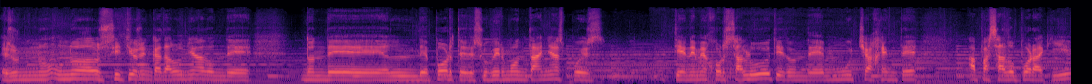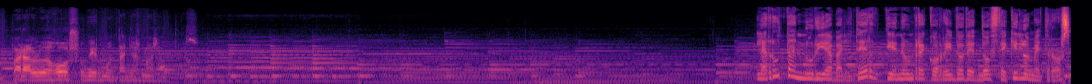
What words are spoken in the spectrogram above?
es un, uno de los sitios en Cataluña donde donde el deporte de subir montañas pues tiene mejor salud y donde mucha gente ha pasado por aquí para luego subir montañas más altas. La ruta Nuria Valter tiene un recorrido de 12 kilómetros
